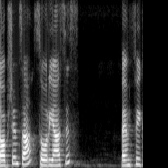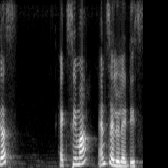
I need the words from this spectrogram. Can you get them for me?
options are psoriasis, pemphigus, eczema and cellulitis.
